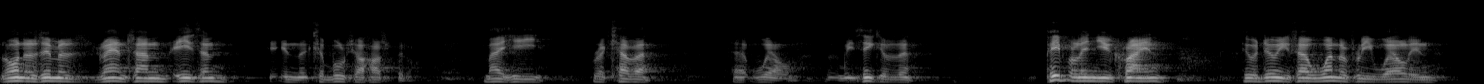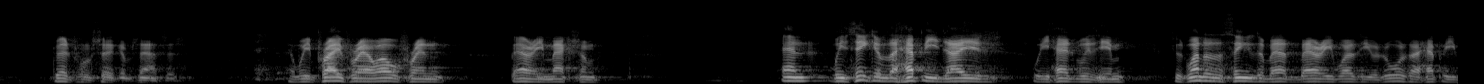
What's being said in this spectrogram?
Lorna Zimmer's grandson, Ethan, in the Caboolture Hospital. May he recover uh, well. We think of the people in Ukraine who are doing so wonderfully well in dreadful circumstances. And we pray for our old friend Barry Maxim. And we think of the happy days we had with him Because one of the things about Barry was he was always a happy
